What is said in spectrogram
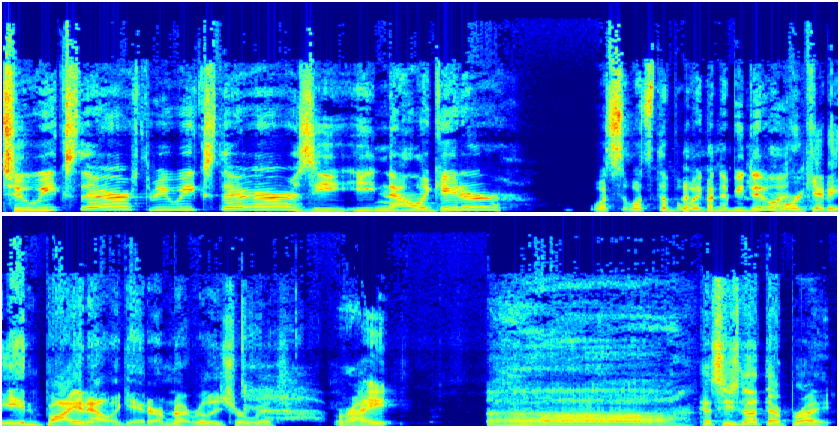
Two weeks there, three weeks there? Is he eating alligator? What's what's the boy going to be doing? or getting eaten by an alligator. I'm not really sure which. right? Oh, Because he's not that bright.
